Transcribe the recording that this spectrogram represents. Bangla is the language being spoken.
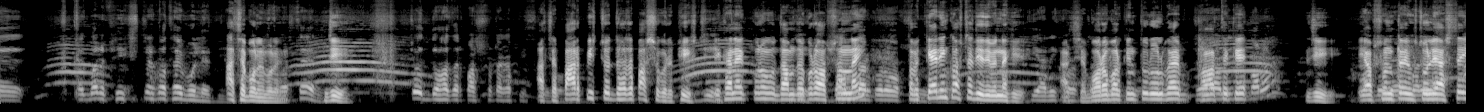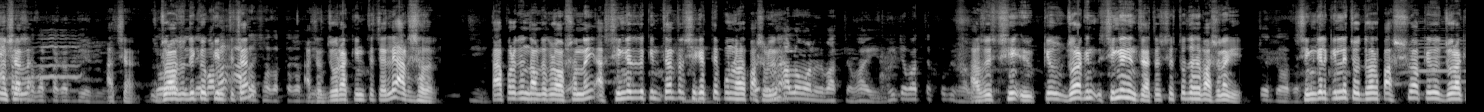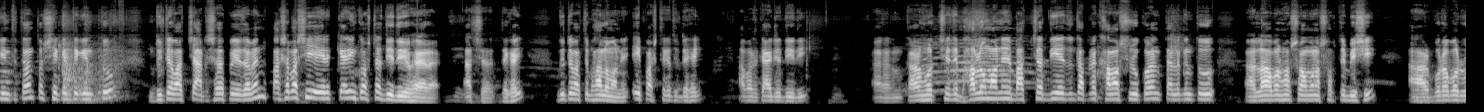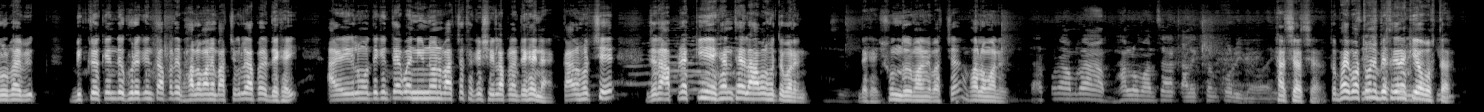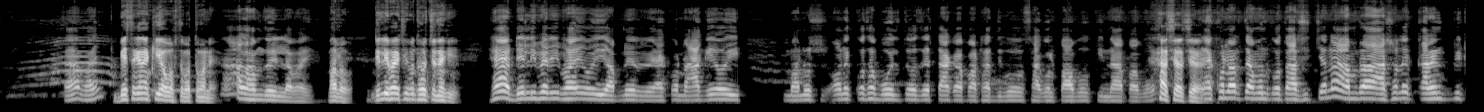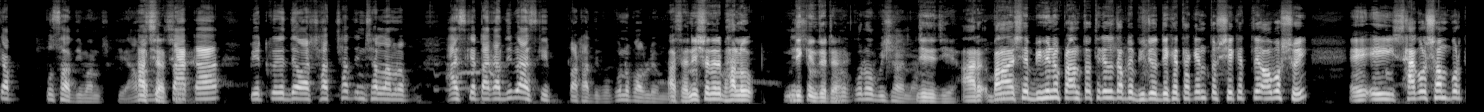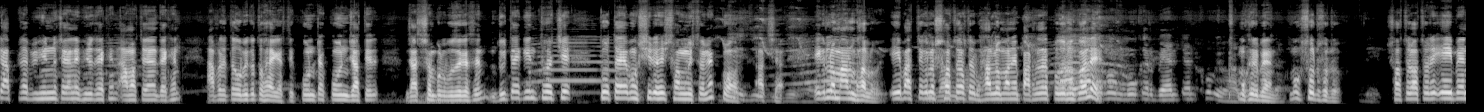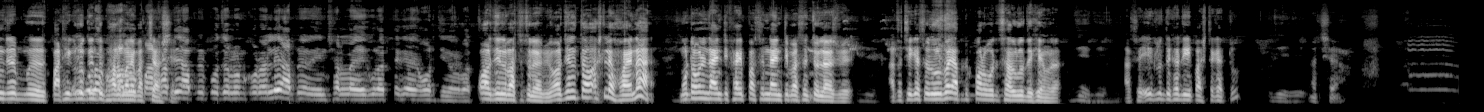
একবারে ফিক্সড এর কথাই বলে দিই আচ্ছা বলেন বলেন। জি। টাকা পিস আচ্ছা পার পিস চোদ্দ হাজার পাঁচশো করে ফিক্সড এখানে কোনো দাম দর করে অপশন নাই। তবে ক্যারিং কস্টটা দিয়ে দেবেন নাকি? আচ্ছা বরাবর কিন্তু রুল ভাই খামার থেকে জি এই অপশনটা চলে আসছে ইনশাল্লাহ। আচ্ছা জোড়া যদি কেউ কিনতে চান আচ্ছা জোড়া কিনতে চাইলে আঠাশ হাজার। তারপরে কিন্তু দাম করে অপশন নেই। আর সিঙ্গেল যদি কিনতে চান তাহলে সেক্ষেত্রে পনেরো হাজার পাঁচশো ভালো মানের বাচ্চা ভাই দুইটা বাচ্চা খুবই ভালো। আর যদি কেউ জোড়া সিঙ্গেল কিনতে তো সে চোদ্দ হাজার পাঁচশো নাকি? সিঙ্গেল কিনলে চোদ্দ হাজার পাঁচশো আর কেউ জোড়া কিনতে চান তো সেক্ষেত্রে কিন্তু দুইটা বাচ্চা আঠাশ হাজার পেয়ে যাবেন। পাশাপাশি এর ক্যারিং কস্টটা দিয়ে দিবে ভাইয়ারা। আচ্ছা দেখাই। দুইটা বাচ্চা ভালো মানে এই পাশ থেকে একটু দেখাই। আবার আইডিয়া দিয়ে দিই। আর কারণ হচ্ছে যে ভালো মানের বাচ্চা দিয়ে যদি আপনি খামার শুরু করেন তাহলে কিন্তু লাভবান হওয়ার সম্ভাবনা সবচেয়ে বেশি। আর বরাবর রুল ভাই বিক্রয় কেন্দ্র ঘুরে কিন্তু আপনাদের ভালো মানের বাচ্চাগুলো আপনাদের দেখাই। আর এগুলোর মধ্যে কিন্তু একবার নিম্নমান বাচ্চা থাকে সেগুলো আপনারা দেখাই না। কারণ হচ্ছে যেন আপনারা কিনে এখান থেকে লাভবান হতে পারেন। দেখাই সুন্দর মানের বাচ্চা ভালো মানের। তারপরে আমরা ভালো মাল ছাড়া কালেকশন করি না ভাই। আচ্ছা আচ্ছা। তো ভাই বর্তমানে বেচে কেনা কি অবস্থা? হ্যাঁ ভাই? বেচে কেনা কি অবস্থা বর্তমানে? আলহামদুলিল্লাহ ভাই। ভালো। ডেলিভারি ঠিক হচ্ছে নাকি? হ্যাঁ ডেলিভারি ভাই ওই আপনার এখন আগে ওই মানুষ অনেক কথা বলতো যে টাকা পাঠা দিব ছাগল পাবো কি না পাবো। আচ্ছা আচ্ছা। এখন আর তেমন কথা আসছে না। আমরা আসলে কারেন্ট পিক আপ পোষা দিই মানুষকে। আচ্ছা, আমাদের আচ্ছা। টাকা পেড করে দেওয়ার সাথে সাথে ইনশাল্লাহ আমরা আজকে টাকা দিবে আজকে পাঠা দিব কোনো প্রবলেম নেই। আচ্ছা নিঃসন্দেহে ভালো দিক কিন্তু এটা। কোনো- কোনো বিষয় না। জি জি জি। আর বাংলাদেশের বিভিন্ন প্রান্ত থেকে যদি আপনি ভিডিও দেখে থাকেন তো সেক্ষেত্রে অবশ্যই এ- এই ছাগল সম্পর্কে আপনারা বিভিন্ন চ্যানেলে ভিডিও দেখেন আমার চ্যানেলে দেখেন আপনাদের তো অভিজ্ঞতা হয়ে গেছে কোনটা কোন জাতের জাত সম্পর্কে বুঝে গেছেন। দুইটা কিন্তু হচ্ছে তোতা এবং শিরোহীর সংমিশ্রণে ক্রস আচ্ছা। এগুলো মান ভালো। এই বাচ্চাগুলো মান সচরাচর ভালো। মানে পাঠাদার প্রদান করলে এবং মুখের ব্যান্ড ট্যান্ড খুবই ভালো। মুখের ব্যান্ড মুখ ছোট ছোট। সচরাচর এই ব্যান্ডের পাঠিগুলো কিন্তু ভালো মানে বাচ্চা আসে। আপনি প্রজনন করালে আপনার ইনশাআল্লাহ এগুলোর থেকে অরিজিনাল বাচ্চা। অরিজিনাল বাচ্চা চলে আসবে। অরিজিনাল তো আসলে হয় না মোটামুটি ninety five percent ninety percent চলে আসবে। আচ্ছা ঠিক আছে রুল ভাই আপনি পরবর্তী সারগুলো দেখি আমরা। আচ্ছা এগুলো দেখা দিই পাঁচ টাকা একটু। আচ্ছা।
